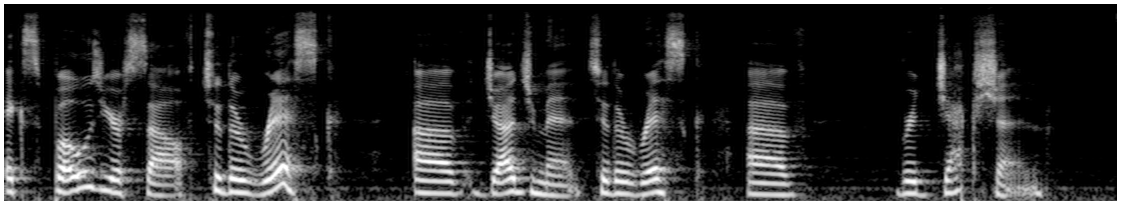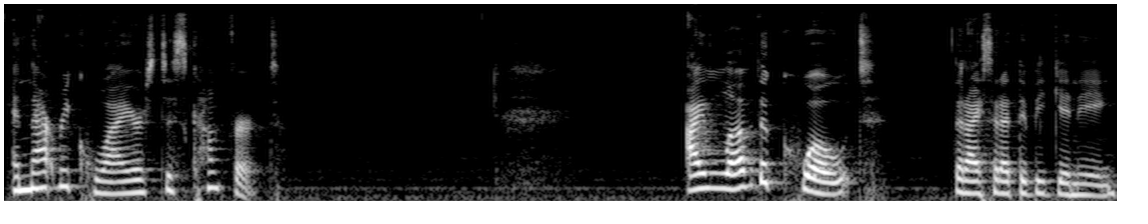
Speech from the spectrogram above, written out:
expose yourself to the risk of judgment, to the risk of rejection. And that requires discomfort. I love the quote that I said at the beginning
